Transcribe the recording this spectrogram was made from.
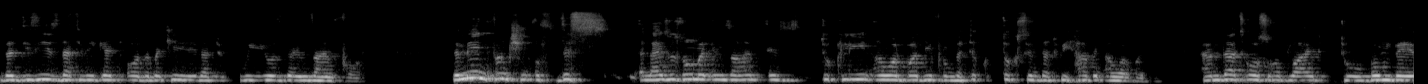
the disease that we get or the material that we use the enzyme for. The main function of this lysosomal enzyme is to clean our body from the toxin that we have in our body. And that's also applied to Pompe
